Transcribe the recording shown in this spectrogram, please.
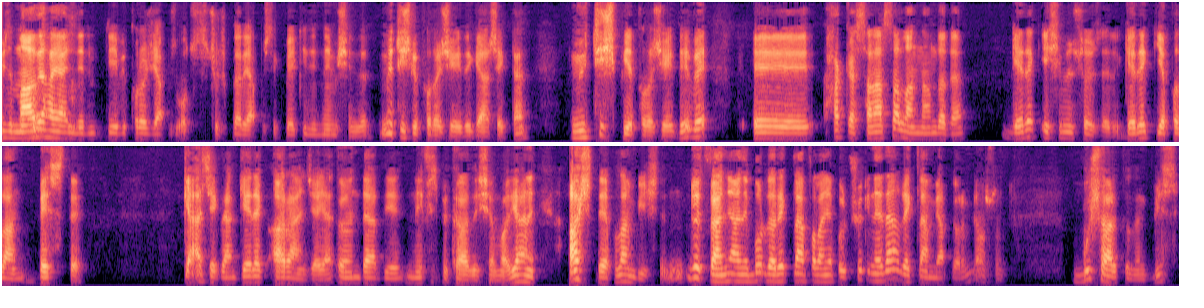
bizim Mavi Hayallerim diye bir proje yapmıştık. 30 çocuklar yapmıştık. Belki dinlemişsindir. Müthiş bir projeydi gerçekten. Müthiş bir projeydi ve e, hakikaten sanatsal anlamda da gerek eşimin sözleri, gerek yapılan beste, gerçekten gerek aranje, yani Önder diye nefis bir kardeşim var. Yani aşkla yapılan bir işti. Lütfen yani burada reklam falan yapalım. Çünkü neden reklam yapmıyorum biliyor musun? Bu şarkının biz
